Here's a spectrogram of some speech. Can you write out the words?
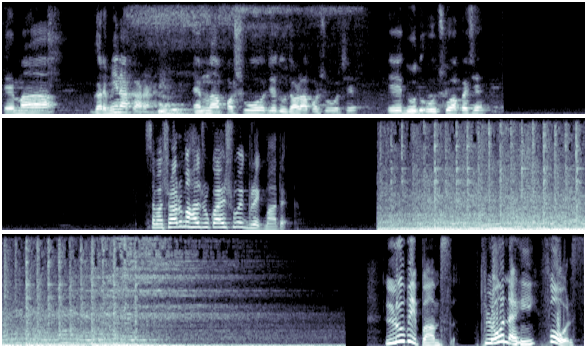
તેમાં ગરમીના કારણે એમના પશુઓ જે દૂધાળા પશુઓ છે એ દૂધ ઓછું આપે છે. સમાચારોમાં હાલ રોકાઈશું એક બ્રેક માટે. લુબી પમ્પ્સ ફ્લો નહીં ફોર્સ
